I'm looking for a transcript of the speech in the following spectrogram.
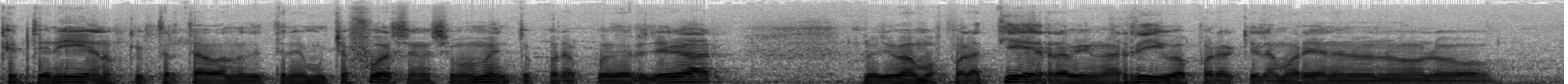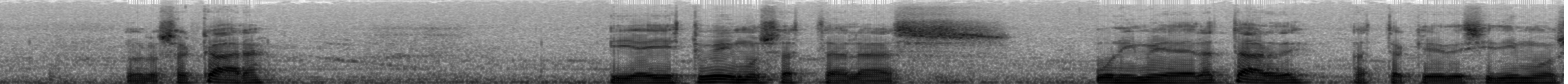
que teníamos, que tratábamos de tener mucha fuerza en ese momento para poder llegar, lo llevamos para tierra, bien arriba, para que la marea no, no lo, no lo sacara. Y ahí estuvimos hasta las una y media de la tarde, hasta que decidimos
